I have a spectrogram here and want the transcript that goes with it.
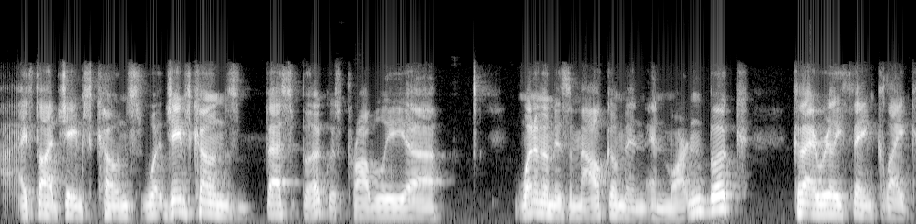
I thought James Cone's what James Cone's best book was probably. Uh, one of them is a Malcolm and, and Martin book because I really think like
